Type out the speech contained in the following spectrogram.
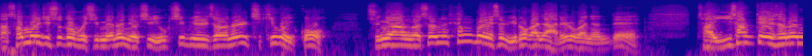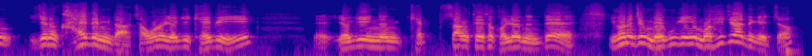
자, 선물 지수도 보시면은 역시 61선을 지키고 있고, 중요한 것은 횡보에서 위로 가냐 아래로 가냐인데, 자, 이 상태에서는 이제는 가야 됩니다. 자, 오늘 여기 갭이, 예, 여기 있는 갭 상태에서 걸렸는데, 이거는 지금 외국인이 뭐 해줘야 되겠죠?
